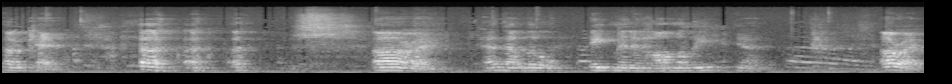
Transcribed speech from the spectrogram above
okay. All right. Had that little eight-minute homily? Yeah. All right.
